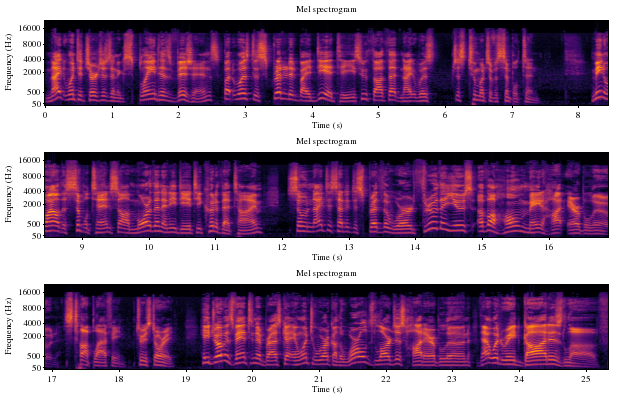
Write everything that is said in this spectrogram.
Knight went to churches and explained his visions, but was discredited by deities who thought that Knight was just too much of a simpleton. Meanwhile, the simpleton saw more than any deity could at that time, so Knight decided to spread the word through the use of a homemade hot air balloon. Stop laughing. True story. He drove his van to Nebraska and went to work on the world's largest hot air balloon that would read God is Love.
